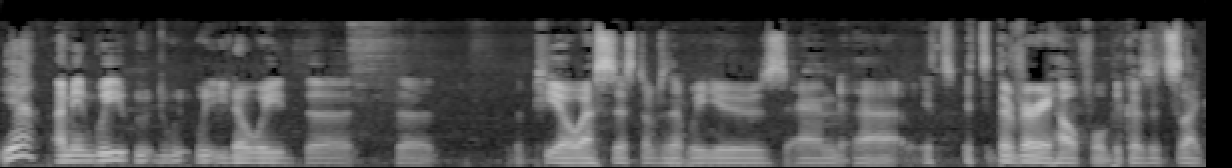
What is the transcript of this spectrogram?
Yeah, I mean, we, we, we you know we the the the POS systems that we use, and uh, it's it's they're very helpful because it's like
